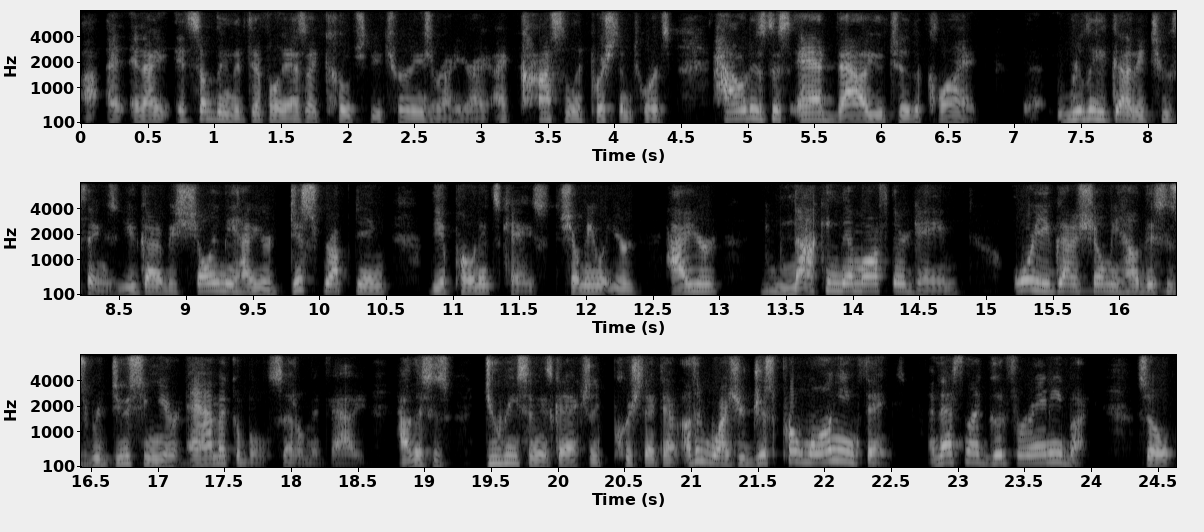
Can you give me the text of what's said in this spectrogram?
Uh, and I, it's something that definitely, as I coach the attorneys around here, I, I constantly push them towards how does this add value to the client? Really, got to be two things. You got to be showing me how you're disrupting the opponent's case. Show me what you're, how you're knocking them off their game, or you've got to show me how this is reducing your amicable settlement value, how this is doing something that's going to actually push that down. Otherwise, you're just prolonging things, and that's not good for anybody. So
